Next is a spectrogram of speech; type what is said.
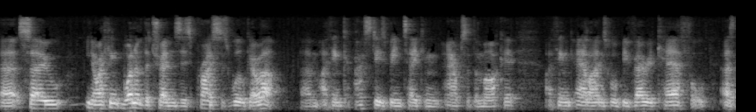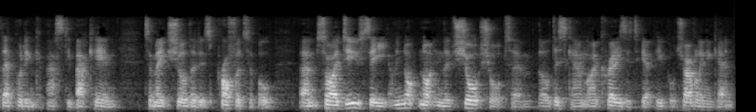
Uh, so you know, I think one of the trends is prices will go up. Um, I think capacity has been taken out of the market. I think airlines will be very careful as they're putting capacity back in to make sure that it's profitable. Um, so I do see, I mean, not, not in the short, short term, they'll discount like crazy to get people travelling again.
